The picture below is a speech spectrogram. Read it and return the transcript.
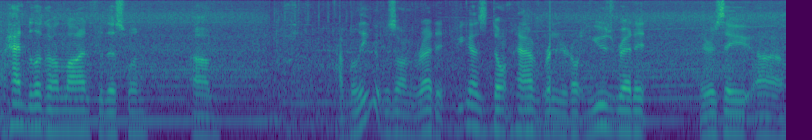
I had to look online for this one. Um, I believe it was on Reddit. If you guys don't have Reddit or don't use Reddit, there's a... Uh,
